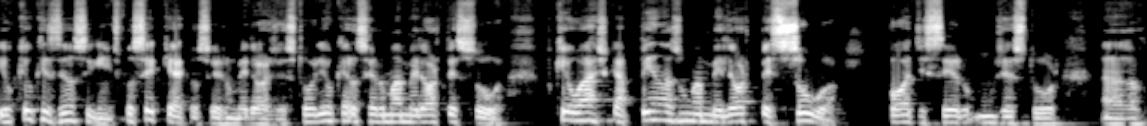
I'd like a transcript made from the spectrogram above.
E o que eu quis dizer é o seguinte: você quer que eu seja um melhor gestor e eu quero ser uma melhor pessoa, porque eu acho que apenas uma melhor pessoa pode ser um gestor uh,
